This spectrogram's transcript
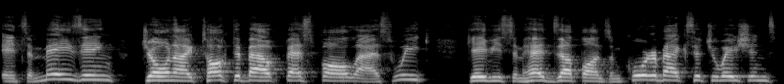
It's amazing. Joe and I talked about best ball last week, gave you some heads up on some quarterback situations.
